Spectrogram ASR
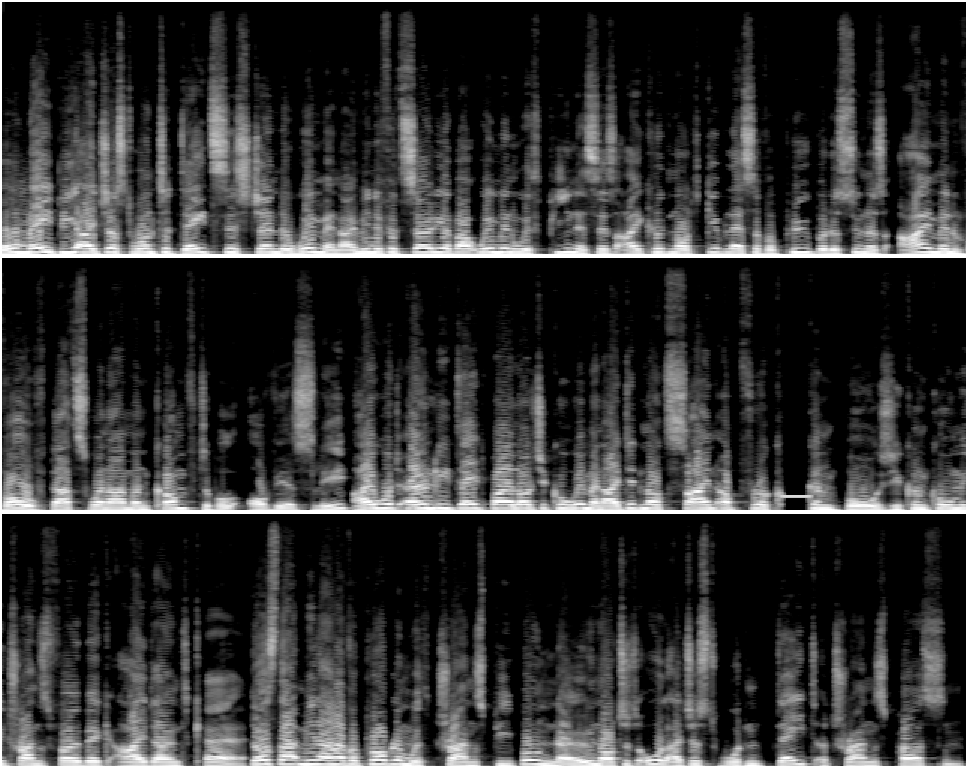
Or maybe I just want to date cisgender women. I mean, if it's solely about women with penises, I could not give less of a poo, but as soon as I'm involved, that's when I'm uncomfortable, obviously. I would only date biological women. I did not sign up for a balls. You can call me transphobic, I don't care. Does that mean I have a problem with trans people? No, not at all. I just wouldn't date a trans person.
